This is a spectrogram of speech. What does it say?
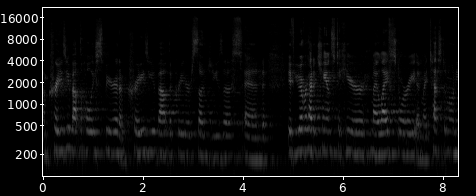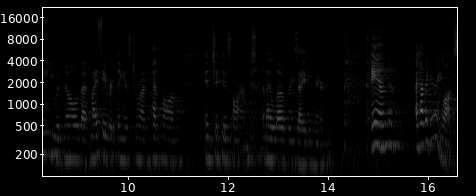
I'm crazy about the Holy Spirit. I'm crazy about the Creator's Son, Jesus. And if you ever had a chance to hear my life story and my testimony, you would know that my favorite thing is to run headlong into His arms. And I love residing there. And I have a hearing loss.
